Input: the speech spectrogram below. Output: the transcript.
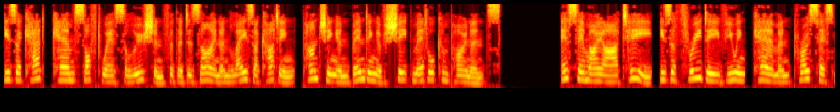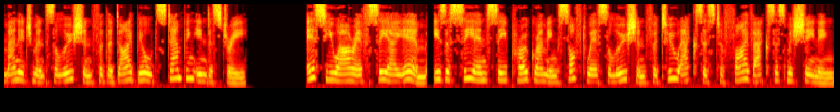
is a CAD-CAM software solution for the design and laser cutting, punching and bending of sheet metal components. SMIRT, is a 3D viewing, CAM and process management solution for the die-build stamping industry. SURFCAM, is a CNC programming software solution for two-axis to five-axis machining.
